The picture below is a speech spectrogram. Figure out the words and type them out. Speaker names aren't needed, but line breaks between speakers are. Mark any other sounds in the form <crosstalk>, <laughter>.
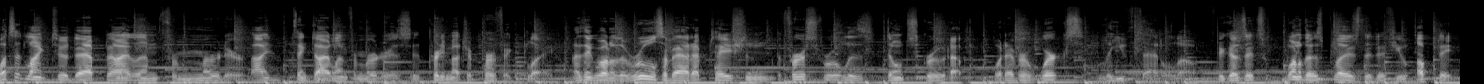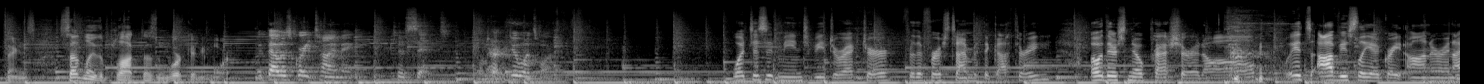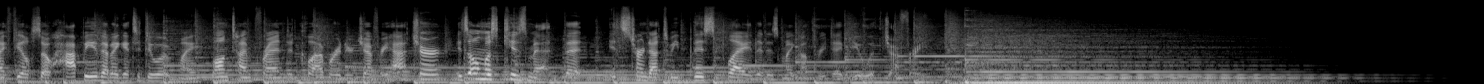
What's it like to adapt Dial M for Murder? I think Dial M for Murder is pretty much a perfect play. I think one of the rules of adaptation, the first rule is don't screw it up. Whatever works, leave that alone. Because it's one of those plays that if you update things, suddenly the plot doesn't work anymore.
But that was great timing to sit. Do once more.
What does it mean to be director for the first time at the Guthrie? Oh, there's no pressure at all. <laughs> it's obviously a great honor, and I feel so happy that I get to do it with my longtime friend and collaborator, Jeffrey Hatcher. It's almost kismet that it's turned out to be this play that is my Guthrie debut with Jeffrey.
